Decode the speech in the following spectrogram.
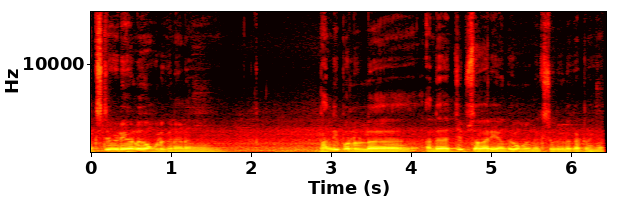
நெக்ஸ்ட் வீடியோவில் உங்களுக்கு நான் பந்திப்பூரில் உள்ள அந்த ஜீப் சவாரியை வந்து உங்களுக்கு நெக்ஸ்ட் வீடியோவில் காட்டுறேங்க.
